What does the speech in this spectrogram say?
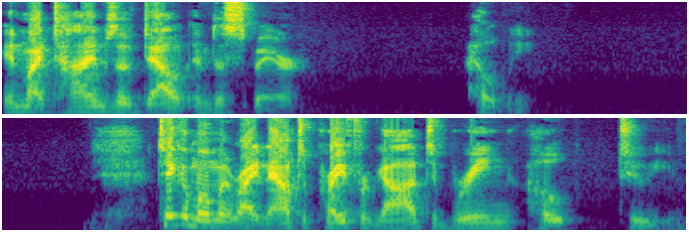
In my times of doubt and despair, help me. Take a moment right now to pray for God to bring hope to you.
